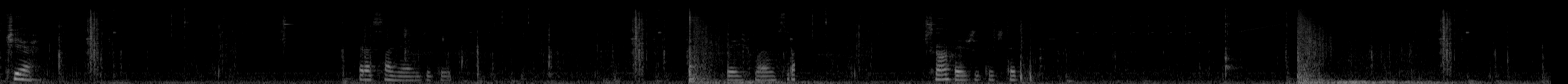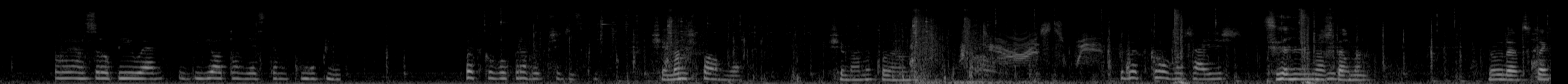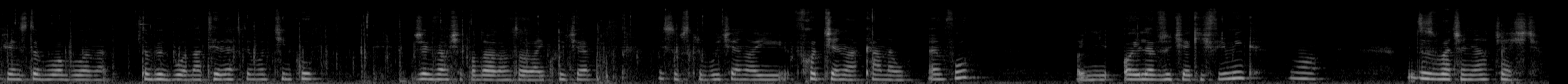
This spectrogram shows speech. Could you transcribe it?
Gdzie? Teraz sam nie wiem, gdzie ty. Wejść w moją stronę, Co? że też tak. Co ja zrobiłem? Idiotą jestem głupi. Przypadkowo prawy przycisk. Siema. Już po mnie. Siemano, kolano. Przypadkowo czaisz. Masz tam. Dobra, to tak więc to było, było na, to by było na tyle w tym odcinku. Jeżeli Wam się podobało, to lajkujcie i subskrybujcie, no i wchodźcie na kanał Enfu, o ile, o ile wrzuci jakiś filmik. No, do zobaczenia, cześć.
